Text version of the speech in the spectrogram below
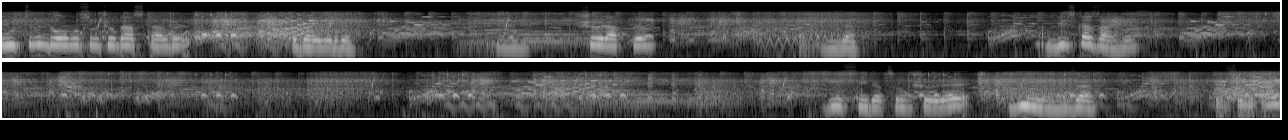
Ultimin dolmasına çok az kaldı. Ve doldurdum. Hmm. Şöyle attım. Güzel. Biz kazanacağız. GC'yi de atalım şöyle. Gün güzel. Ay.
